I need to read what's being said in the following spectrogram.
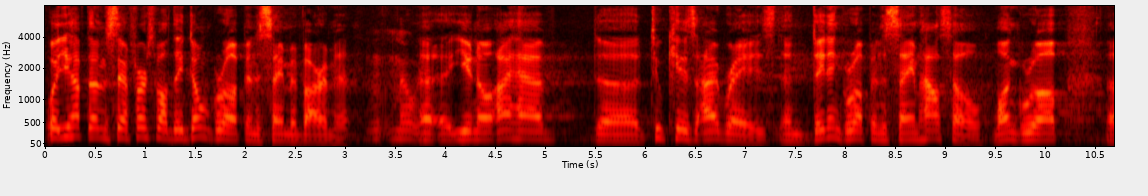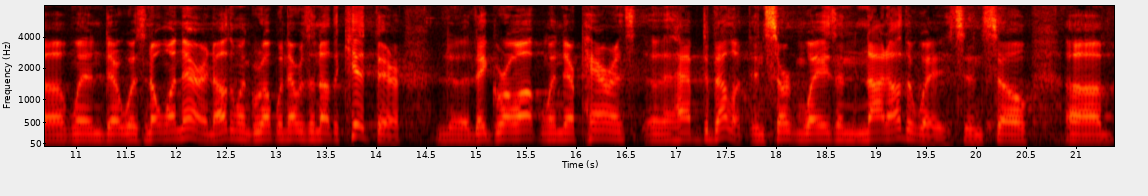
Well, you have to understand, first of all, they don't grow up in the same environment. No. Uh, uh you know, I have the two kids I raised, and they didn't grow up in the same household. One grew up uh, when there was no one there, and the other one grew up when there was another kid there. They grow up when their parents uh, have developed in certain ways and not other ways. And so, um,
